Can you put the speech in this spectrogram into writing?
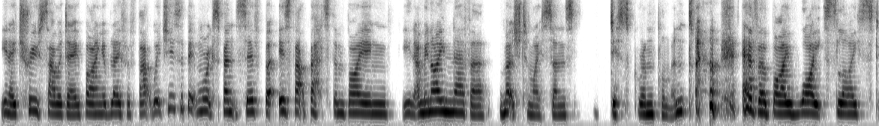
you know, true sourdough, buying a loaf of that, which is a bit more expensive, but is that better than buying, you know, I mean, I never, much to my son's disgruntlement, ever buy white sliced,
